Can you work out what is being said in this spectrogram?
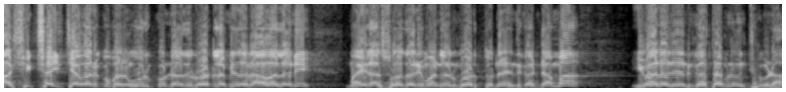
ఆ శిక్ష ఇచ్చే వరకు మనం ఊరుకుంటుంది రోడ్ల మీద రావాలని మహిళా సోదరి మనలను కోరుతున్నా. ఎందుకంటే అమ్మా ఇవాళ నేను గతం నుంచి కూడా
